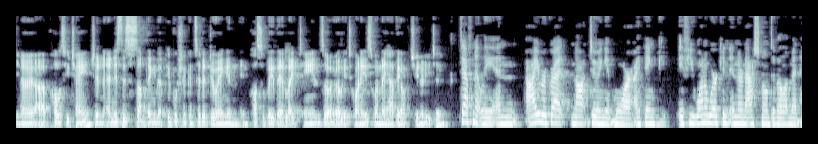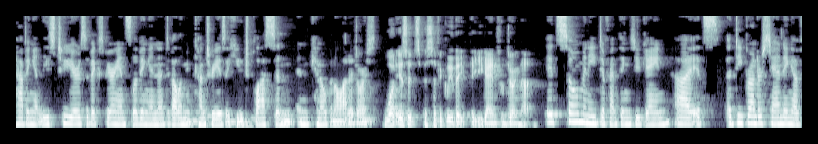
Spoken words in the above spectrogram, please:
you know, uh, policy change? And, and is this something that people should consider doing in, in possibly their late teens or early 20s when they have the opportunity to? Definitely. And I regret not doing it more. I think if you want to work in international development, having at least two years of experience living in a developing country is a huge plus and, and can open a lot of doors. What is it specifically that, that you gain from doing that? It's so many different things you gain. Uh, it's a deeper understanding of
